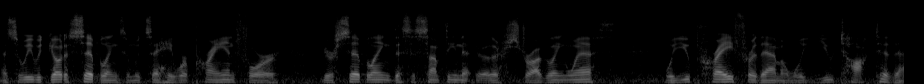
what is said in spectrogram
And so we would go to siblings and we'd say, hey, we're praying for your sibling. This is something that they're struggling with. Will you pray for them and will you talk to them?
